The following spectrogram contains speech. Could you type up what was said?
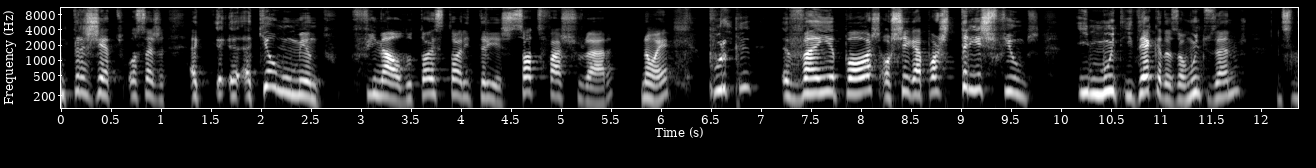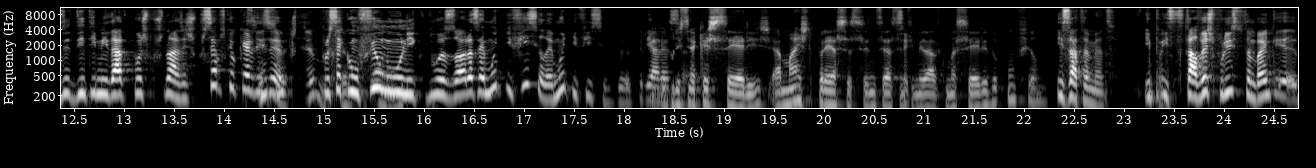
um trajeto, ou seja, a- a- aquele momento final do Toy Story 3 só te faz chorar, não é? Porque vem após, ou chega após três filmes e, muito, e décadas ou muitos anos de, de intimidade com os personagens. Percebes o que eu quero Sim, sim, dizer? percebo, Por isso é que um filme totalmente. único de duas horas é muito difícil, é muito difícil criar E por isso essa. é que as séries, há mais depressa sentes essa Sim. intimidade com uma série do que um filme. Exatamente. E, e talvez por isso também que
